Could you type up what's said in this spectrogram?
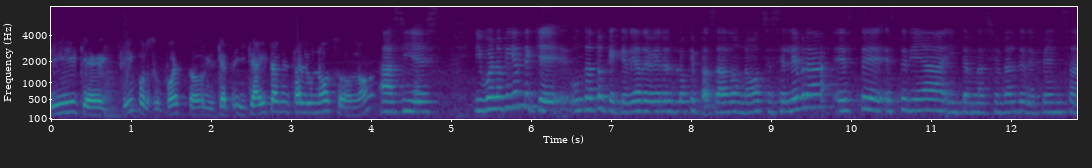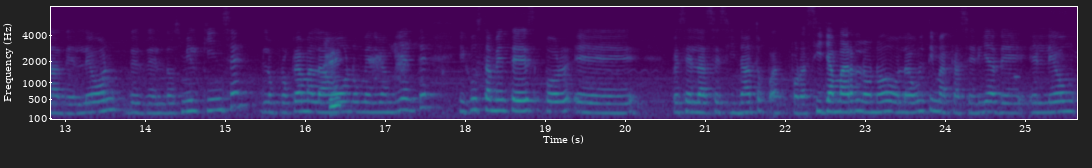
Sí, que sí, por supuesto, y que, y que ahí también sale un oso, ¿no? Así es. Y bueno, fíjate que un dato que quedé de ver el bloque pasado, ¿no? Se celebra este, este Día Internacional de Defensa del León desde el 2015, lo proclama la ONU Medio Ambiente, y justamente es por eh, pues el asesinato, por así llamarlo, ¿no? O la última cacería de el león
